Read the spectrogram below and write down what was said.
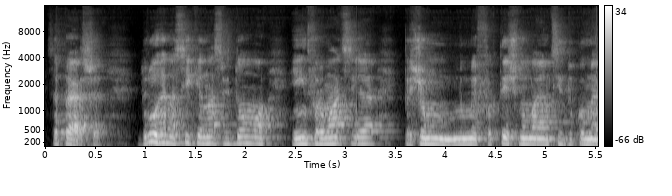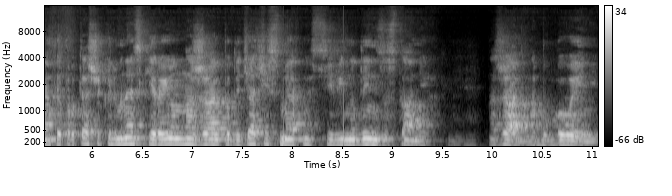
Це перше. Друге, наскільки нас відомо, є інформація, причому ми фактично маємо ці документи про те, що Кельменецький район, на жаль, по дитячій смертності він один з останніх, на жаль, на Буковині.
